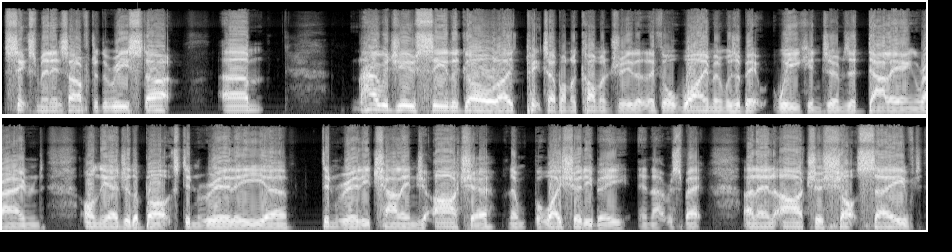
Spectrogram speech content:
six minutes after the restart um, how would you see the goal? I picked up on a commentary that they thought Weimann was a bit weak in terms of dallying round on the edge of the box. Didn't really uh, didn't really challenge Archer, but why should he be in that respect? And then Archer's shot saved,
